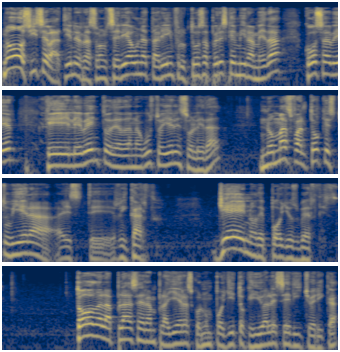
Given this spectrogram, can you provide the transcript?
No, sí se va, tiene razón, sería una tarea infructuosa, pero es que mira, me da cosa ver que el evento de Adán Augusto ayer en Soledad, nomás faltó que estuviera este Ricardo, lleno de pollos verdes. Toda la plaza eran playeras con un pollito que yo ya les he dicho, Erika,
